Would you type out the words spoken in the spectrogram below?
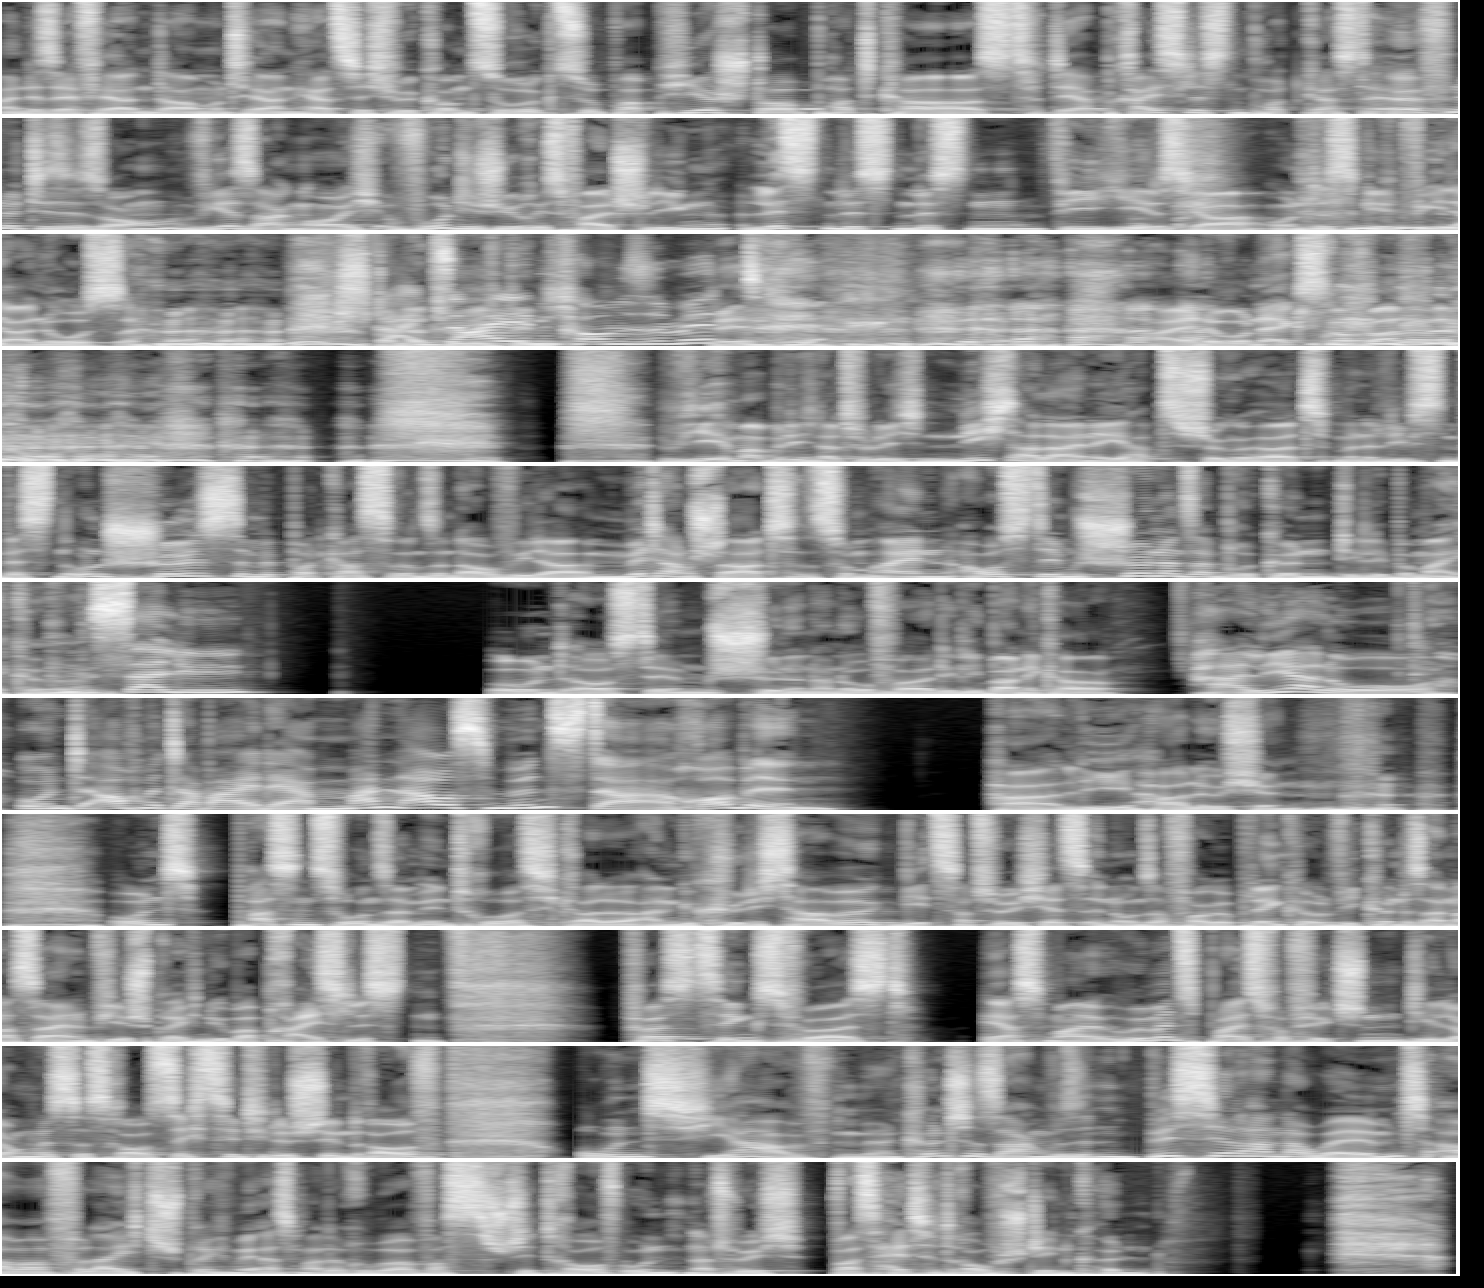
Meine sehr verehrten Damen und Herren, herzlich willkommen zurück zu Papierstau Podcast. Der Preislisten-Podcast eröffnet die Saison. Wir sagen euch, wo die Jurys falsch liegen. Listen, Listen, Listen, wie jedes Jahr. Und es geht wieder los. Steigt ein, kommen Sie mit. Eine Runde extra für alle. Wie immer bin ich natürlich nicht alleine, ihr habt es schon gehört. Meine liebsten, besten und schönsten Mitpodcasterinnen sind auch wieder mit am Start. Zum einen aus dem schönen Saarbrücken, die liebe Maike. Salut. Und aus dem schönen Hannover, die Libanika. Hallihallo. Und auch mit dabei der Mann aus Münster, Robin. Halli, Hallöchen. Und passend zu unserem Intro, was ich gerade angekündigt habe, geht es natürlich jetzt in unser Vorgeplänkel. Und wie könnte es anders sein? Wir sprechen über Preislisten. First things first. Erstmal Women's Prize for Fiction. Die Longlist ist raus, 16 Titel stehen drauf. Und ja, man könnte sagen, wir sind ein bisschen underwhelmed, aber vielleicht sprechen wir erstmal darüber, was steht drauf und natürlich, was hätte draufstehen können.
